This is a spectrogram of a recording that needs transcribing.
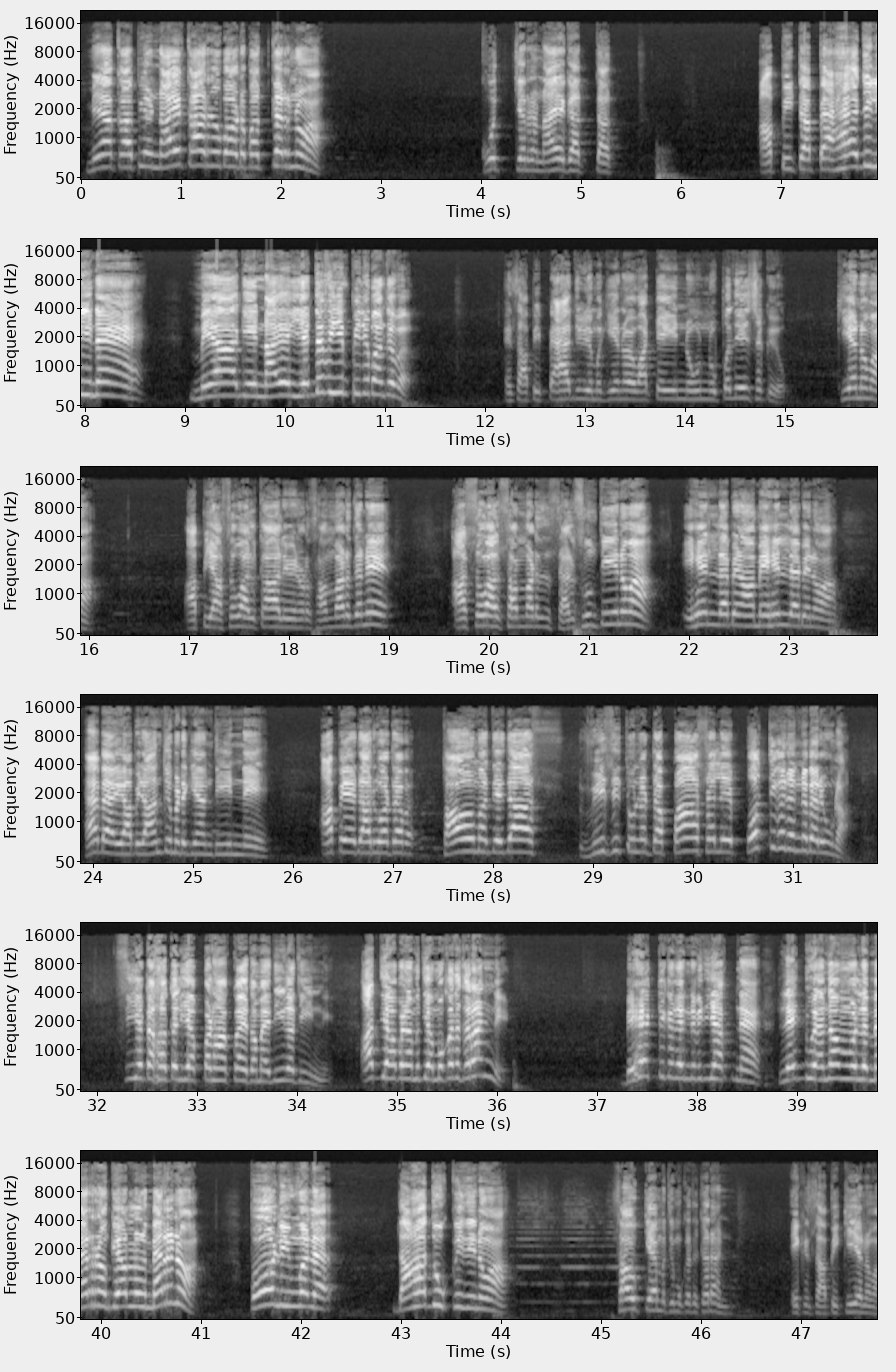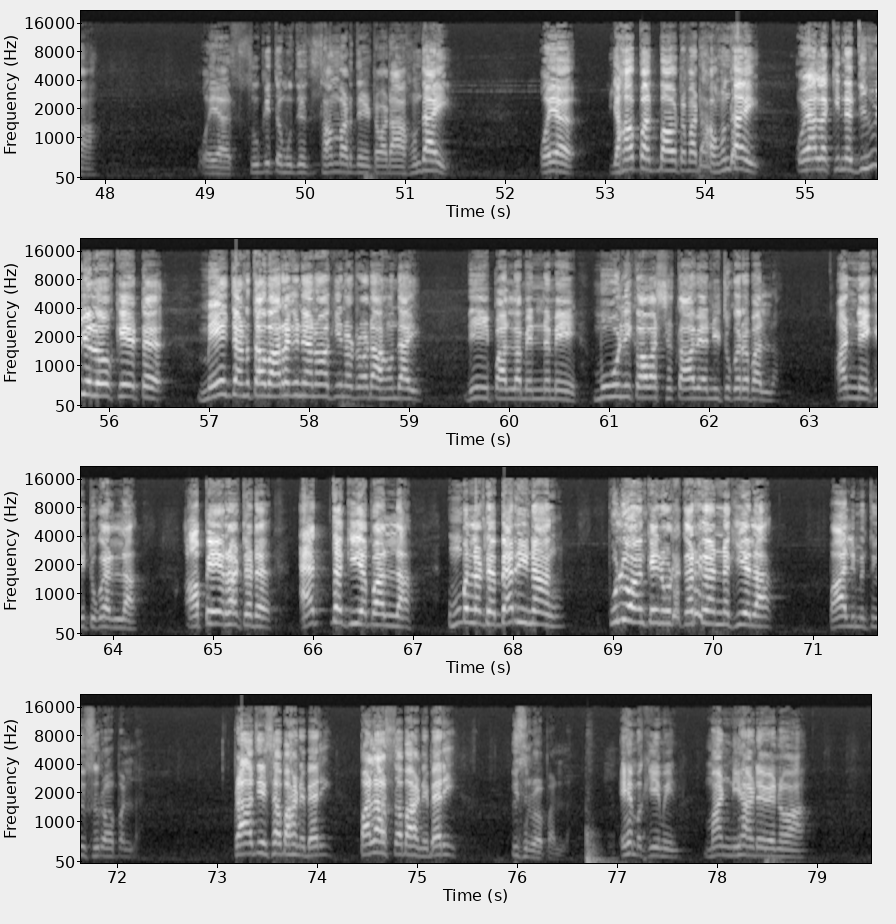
මේ අකාපිය ණයකාරයෝ බවට පත් කරනවා. කොච්චර ණය ගත්තත් අපිට පැහැදිලි නෑ මෙයාගේ ණය යෙදවීම පිළිබඳව එස අපි පැහැදිලියම කියනව වටේ ඉන්න උන් උපදේශකයෝ. කියනවා අපි අසවල් කාල වෙනට සංවර්ධනය අසවල් සම්වර්ධන සැලසුම් තියෙනවා එහෙන් ලැබෙනවා මෙහෙන් ලැබෙනවා හැබැයි අපි අන්තිමට කියන් තියන්නේ අපේ දරුවට තවම දෙදස් විසිතුනට පාසලේ පොත්තික දෙන්න බැරි වුණා සියට හතලිය පණහක් අය තමයි දීලා තින්නේ. අධ්‍යාපන ඇමතිය මොකද කරන්නේ? බෙහෙත් ටික දෙන්න විදිහක් නැහැ ලෙඩ්ඩු ඇඳම් වල මැරෙනවා ගෙවල් වල මැරෙනවා. පෝලිම් වල දහදුක් විඳිනවා. සෞඛ්‍ය ඇමති මොකද කරන්නේ? ඒක නිසා අපි කියනවා ඔය සුගිත මුද සංවර්ධනයට වඩා හොඳයි. ඔය යහපත් බවට වඩා හොඳයි. ඔයාලා කින්න දිව්‍ය ලෝකයට මේ ජනතාව අරගෙන යනවා කියනට වඩා හොඳයි. දීපල්ල මෙන්න මේ මූලික අවශ්‍යතාවයන් ඉටු කරපල්ලා අන්න ඒක ඉටු කරලා. අපේ රටට ඇත්ත කියපල්ලා. උඹලට බැරි නම් පුළුවන් කෙනෙකුට කරගන්න කියලා පාර්ලිමේන්තු විසිරවපල්ලා ප්‍රාදේශ සභානේ බැරි පළාත් සභානේ බැරි විසිරවපල්ලා එහෙම කියමින් මන් නිහඬ වෙනවා.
